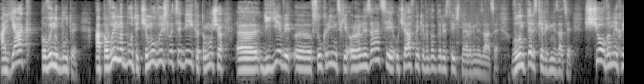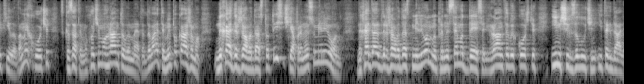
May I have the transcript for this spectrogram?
А як повинно бути? А повинно бути, чому вийшла ця бійка? Тому що е, дієві е, всеукраїнські організації, учасників антитерористичної організації, волонтерські організації, що вони хотіли? Вони хочуть сказати, ми хочемо грантовий метод. Давайте ми покажемо. Нехай держава дасть 100 тисяч, я принесу мільйон. Нехай держава дасть мільйон, ми принесемо 10 грантових коштів, інших залучень і так далі.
